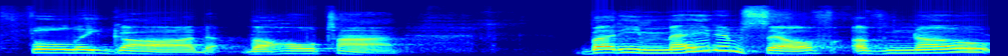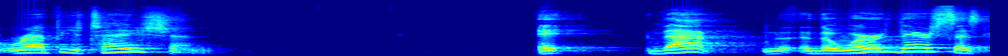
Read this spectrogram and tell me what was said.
fully God the whole time. But he made himself of no reputation. It, that, the word there says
